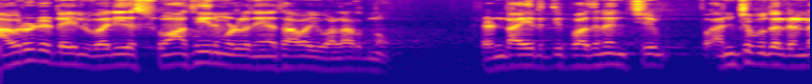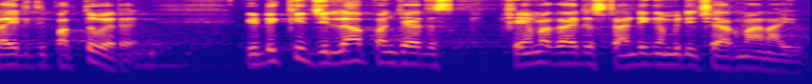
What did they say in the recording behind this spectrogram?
അവരുടെ ഇടയിൽ വലിയ സ്വാധീനമുള്ള നേതാവായി വളർന്നു. രണ്ടായിരത്തി പതിനഞ്ച് അഞ്ച് മുതൽ രണ്ടായിരത്തി പത്ത് വരെ ഇടുക്കി ജില്ലാ പഞ്ചായത്ത് ക്ഷേമകാര്യ സ്റ്റാൻഡിംഗ് കമ്മിറ്റി ചെയർമാനായും.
